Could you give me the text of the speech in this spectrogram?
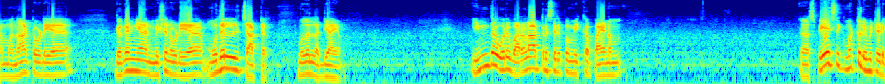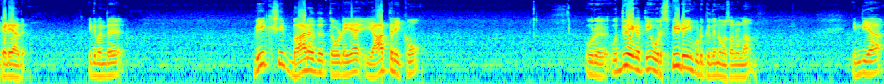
நம்ம நாட்டோடைய ககன்யான் மிஷனுடைய முதல் சாப்டர் முதல் அத்தியாயம். இந்த ஒரு வரலாற்று சிறப்புமிக்க பயணம் ஸ்பேஸுக்கு மட்டும் லிமிட்டெட் கிடையாது. இது வந்து வீக்ஷித் பாரதத்தோடைய யாத்திரைக்கும் ஒரு உத்வேகத்தையும் ஒரு ஸ்பீடையும் கொடுக்குதுன்னு நம்ம சொல்லலாம். இந்தியா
